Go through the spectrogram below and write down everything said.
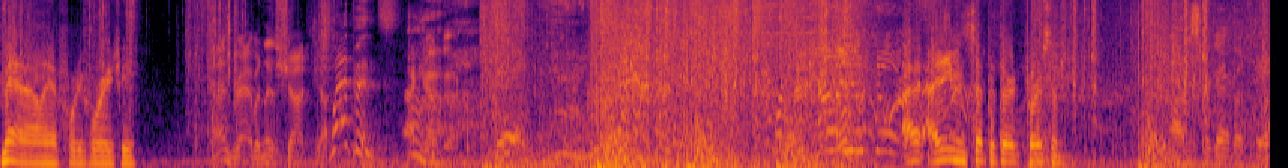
Man, I only have 44 HP. I'm grabbing this shotgun. Weapons! I, got What the hell are you doing? I didn't even set the third person. Ah, just forget about third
